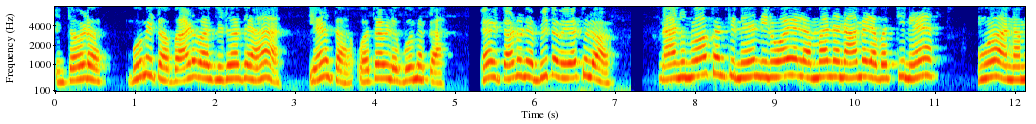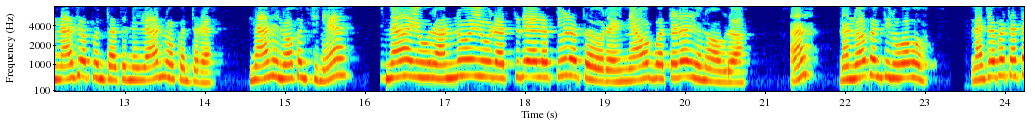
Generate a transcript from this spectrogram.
ಇಂಥವಳ ಭೂಮಿಕ ಬಾಳವಾಗಿರೋದ ಏನಂತ? ಒತ್ತವಳೆ ಭೂಮಿಕ. ಏಯ್ ಏತುಲ? ನಾನು ನೋಡ್ಕೊಂತೀನಿ, ನೀನು ಹೋಯಲ್ಲ ನಾನು ಆಮೇಲೆ ಬರ್ತೀನಿ. ಹ್ಞೂ, ನಮ್ಮ ಯಾರು ನಾನು ನೋಡ್ಕೊಂತೀನಿ. ನಾ ಇವ್ರ ಅಣ್ಣ, ಇವ್ರ ಹತ್ತಿರ ತೂರತ್ತವ್ರೆ ಇನ್ಯಾವ ಬರ್ತಾಳ ಏನೋ ಅವ್ರ ಆ ನಾನು ನೋಡ್ಕೊಂತೀನಿ ಹೋಗು ನಾಜಪ್ಪ ತಾತ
